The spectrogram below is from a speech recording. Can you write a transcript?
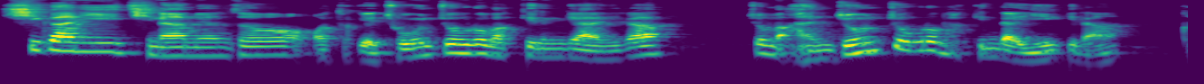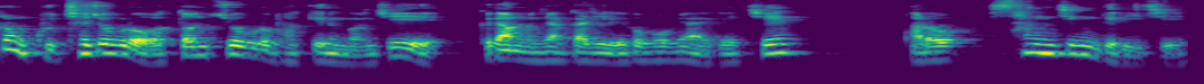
시간이 지나면서 어떻게 좋은 쪽으로 바뀌는 게 아니라 좀 안 좋은 쪽으로 바뀐다 이 얘기다. 그럼 구체적으로 어떤 쪽으로 바뀌는 건지 그 다음 문장까지 읽어보면 알겠지? 바로 상징들이지.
